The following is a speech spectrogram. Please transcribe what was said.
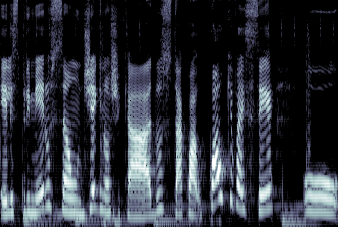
eles primeiro são diagnosticados, tá? Qual, qual que vai ser o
